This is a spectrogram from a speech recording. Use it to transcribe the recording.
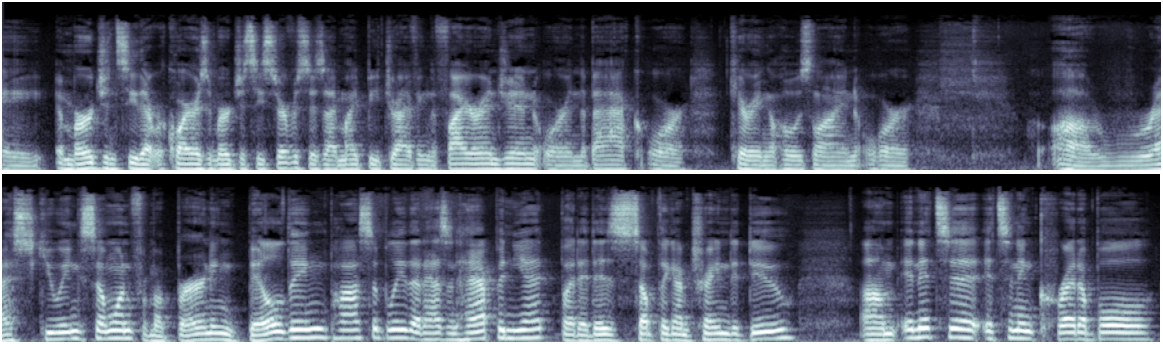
a emergency that requires emergency services, I might be driving the fire engine or in the back or carrying a hose line or uh, rescuing someone from a burning building, possibly that hasn't happened yet, but it is something I'm trained to do. Um, and it's a it's an incredible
